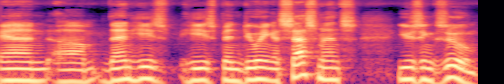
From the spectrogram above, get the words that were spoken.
and um, then he's he's been doing assessments using Zoom.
